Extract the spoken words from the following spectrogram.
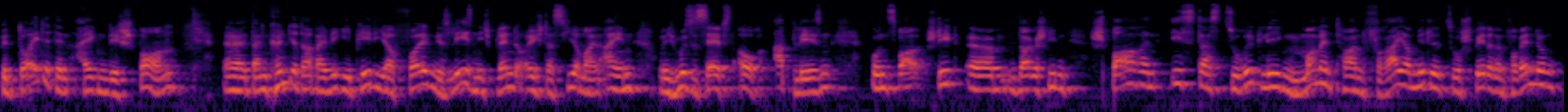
bedeutet denn eigentlich Sparen, äh, dann könnt ihr da bei Wikipedia Folgendes lesen. Ich blende euch das hier mal ein und ich muss es selbst auch ablesen. Und zwar steht ähm, da geschrieben, Sparen ist das Zurücklegen momentan freier Mittel zur späteren Verwendung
